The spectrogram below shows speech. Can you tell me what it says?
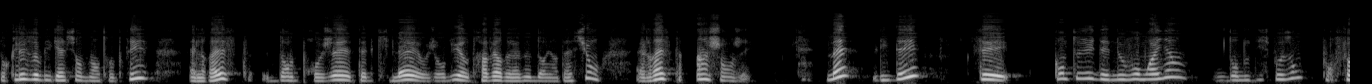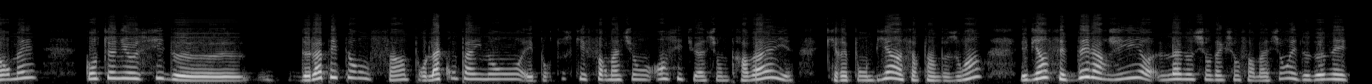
Donc les obligations de l'entreprise, elles restent dans le projet tel qu'il est aujourd'hui au travers de la note d'orientation, elles restent inchangées. Mais l'idée, c'est compte tenu des nouveaux moyens dont nous disposons pour former, compte tenu aussi de, de l'appétence hein, pour l'accompagnement et pour tout ce qui est formation en situation de travail, qui répond bien à certains besoins, eh bien c'est d'élargir la notion d'action-formation et de donner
